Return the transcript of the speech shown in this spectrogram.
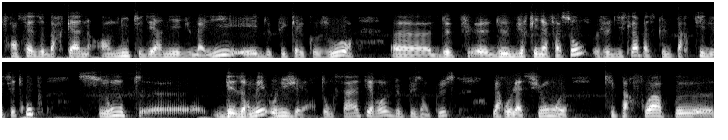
françaises de Barkhane en août dernier du Mali et depuis quelques jours euh, de, Burkina Faso. Je dis cela parce qu'une partie de ces troupes sont euh, désormais au Niger. Donc ça interroge de plus en plus la relation euh, qui parfois peut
